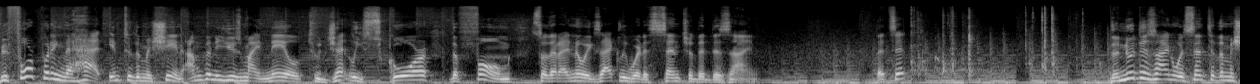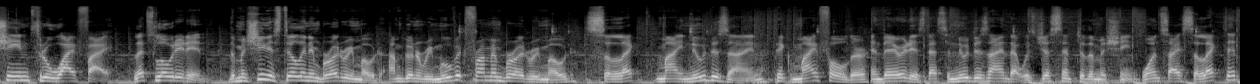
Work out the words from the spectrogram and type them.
Before putting the hat into the machine, I'm gonna use my nail to gently score the foam so that I know exactly where to center the design. That's it. The new design was sent to the machine through Wi-Fi. Let's load it in. The machine is still in embroidery mode. I'm gonna remove it from embroidery mode, select my new design, pick my folder, and there it is. That's a new design that was just sent to the machine. Once I select it,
